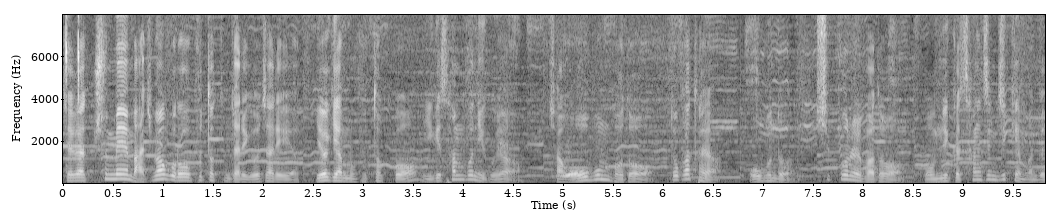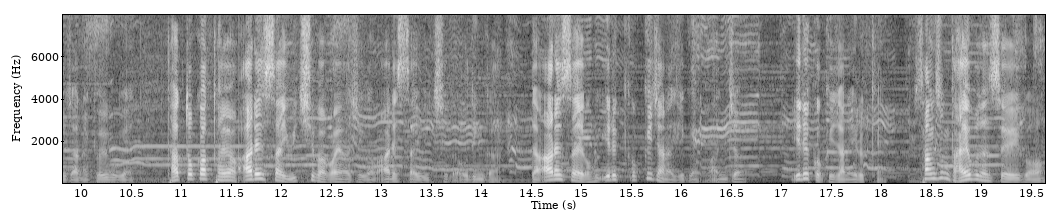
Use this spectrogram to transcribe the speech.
제가 춤의 마지막으로 붙었던 자리가 이 자리예요 여기 한번 붙었고 이게 3분이고요 자 5분 봐도 똑같아요 5분도 10분을 봐도 뭡니까 상승 짓게 만들잖아 결국엔 다 똑같아요. RSI 위치 봐봐요 지금. RSI 위치가 어딘가. 자, RSI가 이렇게 꺾이잖아 지금. 완전. 이렇게 꺾이잖아 이렇게. 상승 다이버전스예요 이거?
